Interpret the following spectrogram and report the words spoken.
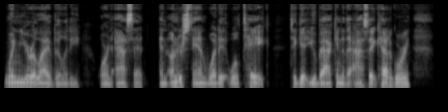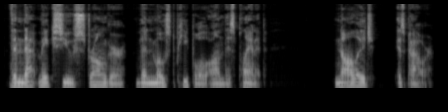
when you're a liability or an asset and understand what it will take to get you back into the asset category, then that makes you stronger than most people on this planet. Knowledge is power.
